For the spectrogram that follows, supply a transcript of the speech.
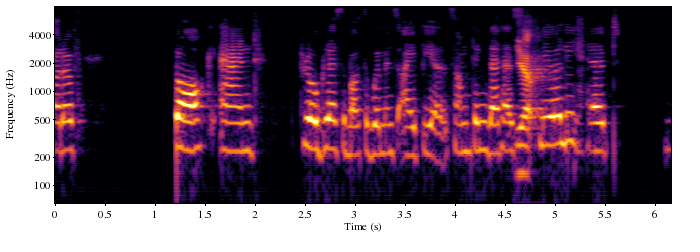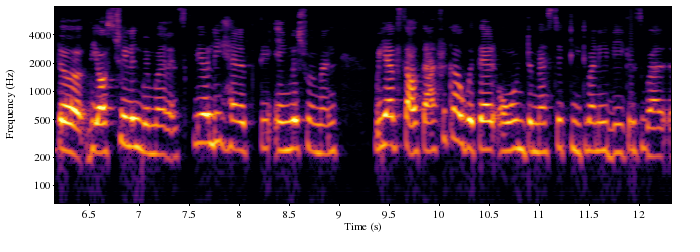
sort of talk and progress about the women's IPL, something that has clearly helped the, the Australian women, it's clearly helped the English women. We have South Africa with their own domestic T20 league as well.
